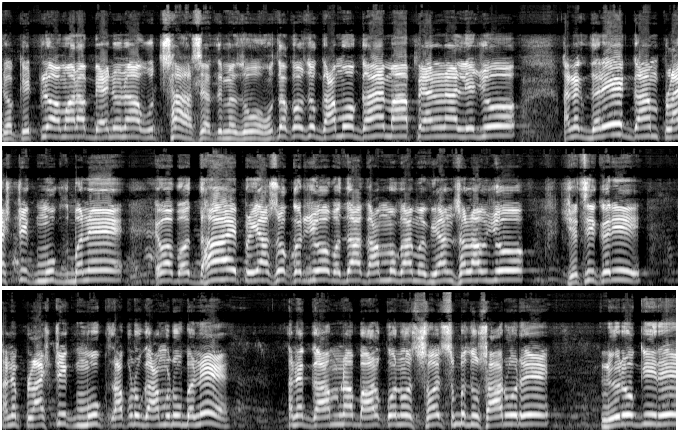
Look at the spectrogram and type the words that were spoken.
જો કેટલો અમારા બહેનોના ઉત્સાહ હશે તમે જુઓ. હું તો કહું છું, ગામો ગામ આ પ્રેરણા લેજો અને દરેક ગામ પ્લાસ્ટિક મુક્ત બને એવા બધાય પ્રયાસો કરજો, બધા ગામો ગામ અભિયાન ચલાવજો, જેથી કરી અને પ્લાસ્ટિક મુક્ત આપણું ગામડું બને અને ગામના બાળકોનું સ્વચ્છ બધું સારું રહે. નિરોગી રહે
